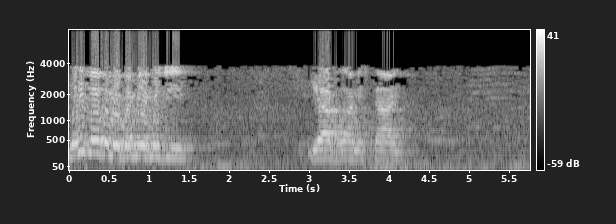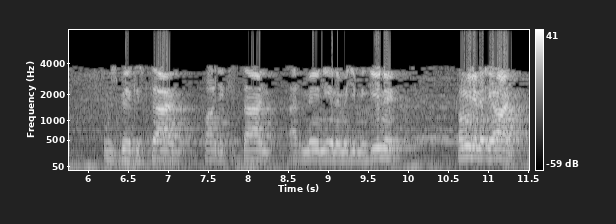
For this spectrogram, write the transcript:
na hivyo hivyo wameivamia miji ya afghanistan uzbekistan tajikistan armenia na miji mingine pamoja na iran.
